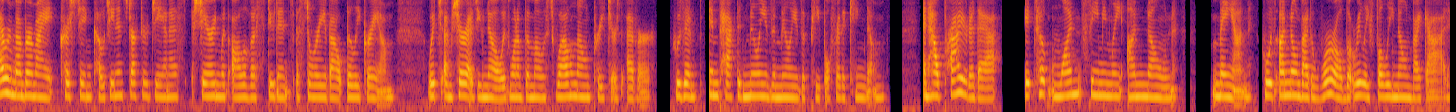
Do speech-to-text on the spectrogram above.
I remember my Christian coaching instructor, Janice, sharing with all of us students a story about Billy Graham, which I'm sure, as you know, is one of the most well known preachers ever, who's in- impacted millions and millions of people for the kingdom. And how prior to that, it took one seemingly unknown man who was unknown by the world, but really fully known by God,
